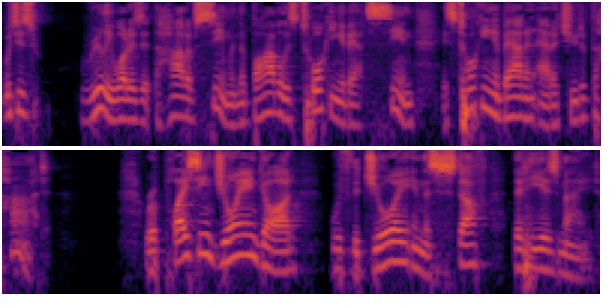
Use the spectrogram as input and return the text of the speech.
Which is really what is at the heart of sin. When the Bible is talking about sin, it's talking about an attitude of the heart. Replacing joy in God with the joy in the stuff that He has made.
